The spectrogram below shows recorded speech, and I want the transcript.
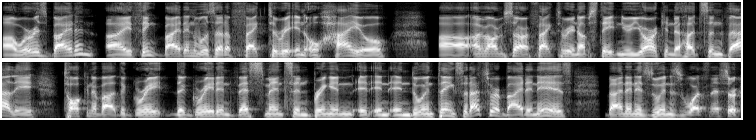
Uh, where is Biden? I think Biden was at a factory in Ohio uh, I'm, I'm, sorry, a factory in upstate New York in the Hudson Valley, talking about the great the great investments in bringing it in, in doing things. So that's where Biden is. Biden is doing what's necessary.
